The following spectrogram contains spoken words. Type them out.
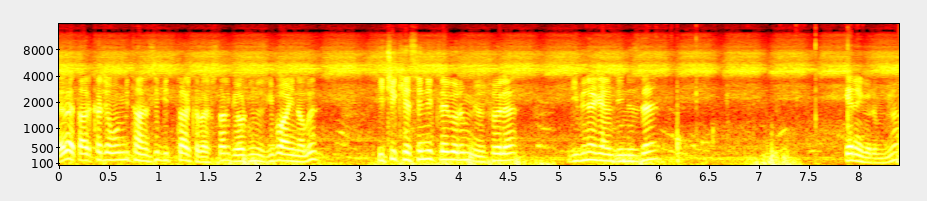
Evet arka camın bir tanesi bitti arkadaşlar. Gördüğünüz gibi aynalı. İçi kesinlikle görünmüyor. Şöyle dibine geldiğinizde gene görünmüyor.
